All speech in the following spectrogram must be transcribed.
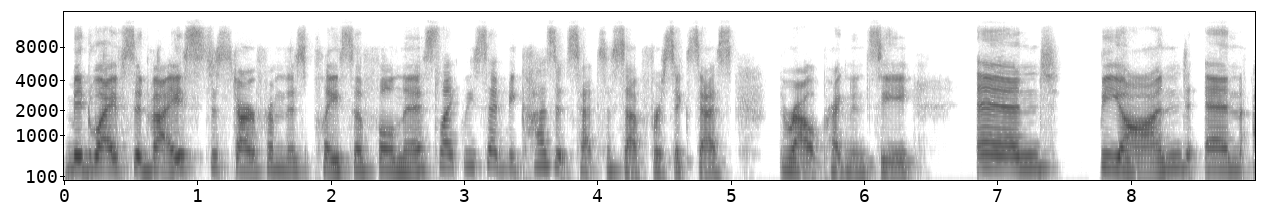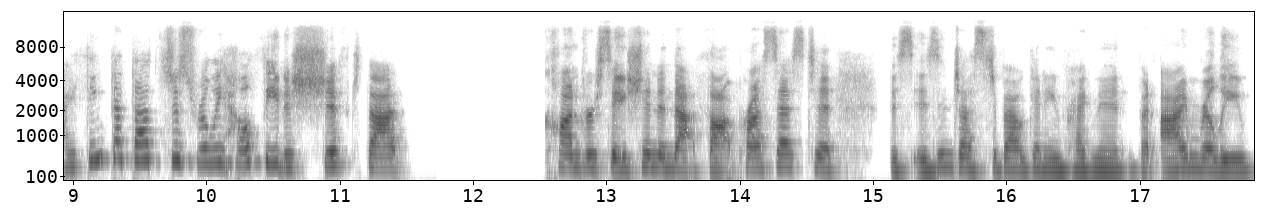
midwife's advice to start from this place of fullness, like we said, because it sets us up for success throughout pregnancy and beyond. And I think that that's just really healthy to shift that conversation and that thought process to this isn't just about getting pregnant, but I'm really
